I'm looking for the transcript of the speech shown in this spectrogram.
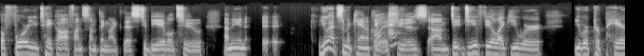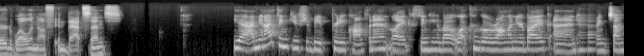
before you take off on something like this to be able to i mean it, you had some mechanical I- I- issues um do, do you feel like you were you were prepared well enough in that sense Yeah, I mean, I think you should be pretty confident, like thinking about what can go wrong on your bike and having some.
